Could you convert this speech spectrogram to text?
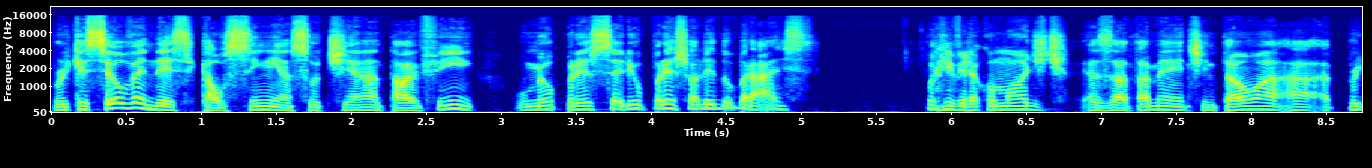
Porque se eu vendesse calcinha, sutiã, tal, enfim, o meu preço seria o preço ali do Brás. Porque vira commodity. Exatamente. Então, a, a- por,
